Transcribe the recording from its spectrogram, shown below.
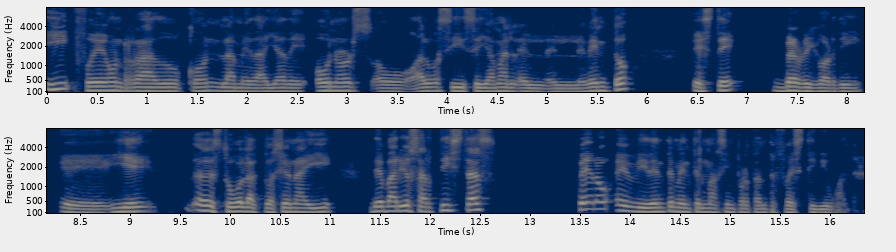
y fue honrado con la medalla de Honors o algo así se llama el, el evento. Este Berry Gordy. Eh, y estuvo la actuación ahí de varios artistas, pero evidentemente el más importante fue Stevie Wonder.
